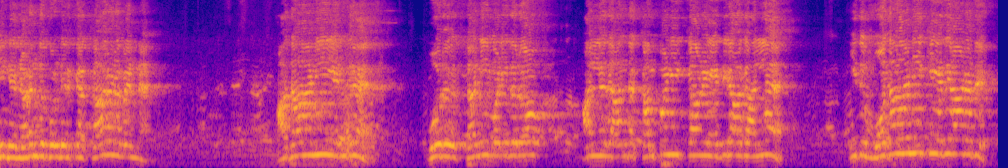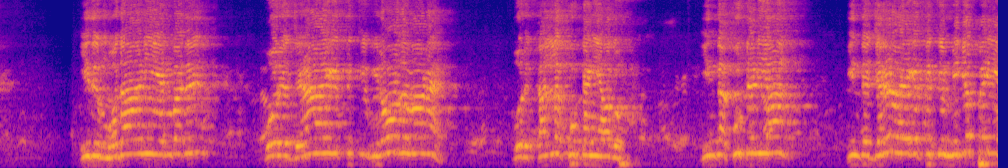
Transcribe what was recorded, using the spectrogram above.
இங்கு நடந்து கொண்டிருக்க காரணம் என்ன? அதானி என்ற ஒரு தனி மனிதரோ அல்லது அந்த கம்பெனிக்கான எதிராக அல்ல. இது மொதானிக்கு எதிரானது. இது மொதானி என்பது ஒரு ஜனநாயகத்துக்கு விரோதமான ஒரு கள்ள கூட்டணி ஆகும். இந்த கூட்டணியால் இந்த ஜனநாயகத்துக்கு மிகப்பெரிய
